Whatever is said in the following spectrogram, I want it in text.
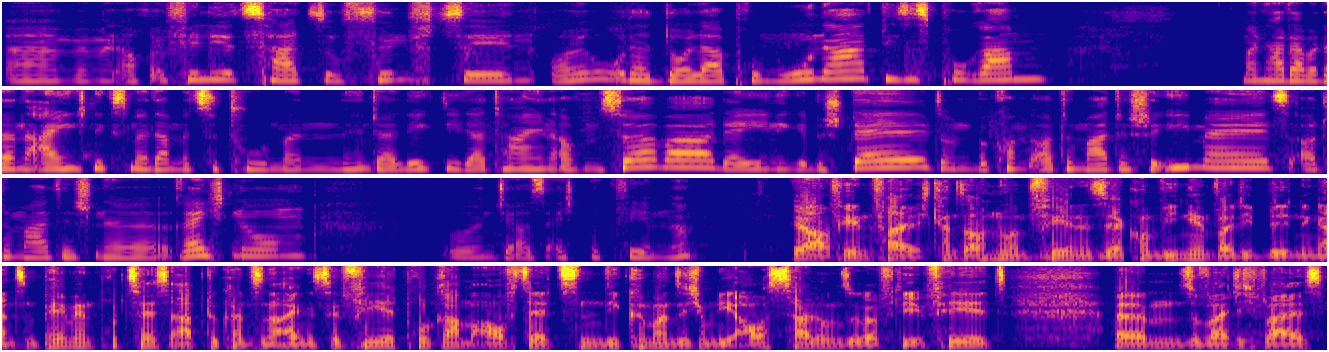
äh, wenn man auch Affiliates hat, so 15 Euro oder Dollar pro Monat, dieses Programm. Man hat aber dann eigentlich nichts mehr damit zu tun. Man hinterlegt die Dateien auf dem Server, derjenige bestellt und bekommt automatische E-Mails, automatisch eine Rechnung und ja, ist echt bequem, ne? Ja, auf jeden Fall. Ich kann es auch nur empfehlen, ist sehr convenient, weil die bilden den ganzen Payment-Prozess ab. Du kannst ein eigenes Affiliate-Programm aufsetzen, die kümmern sich um die Auszahlung, sogar für die Affiliates, ähm, soweit ich weiß.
